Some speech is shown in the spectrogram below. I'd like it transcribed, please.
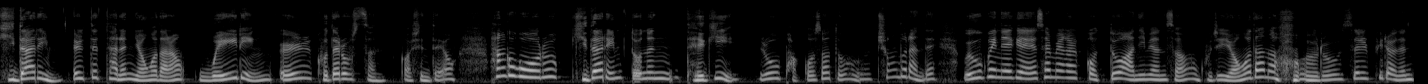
기다림을 뜻하는 영어 단어 waiting을 그대로 쓴 것인데요. 한국어로 기다림 또는 대기로 바꿔서도 충분한데 외국인에게 설명할 것도 아니면서 굳이 영어 단어로 쓸 필요는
